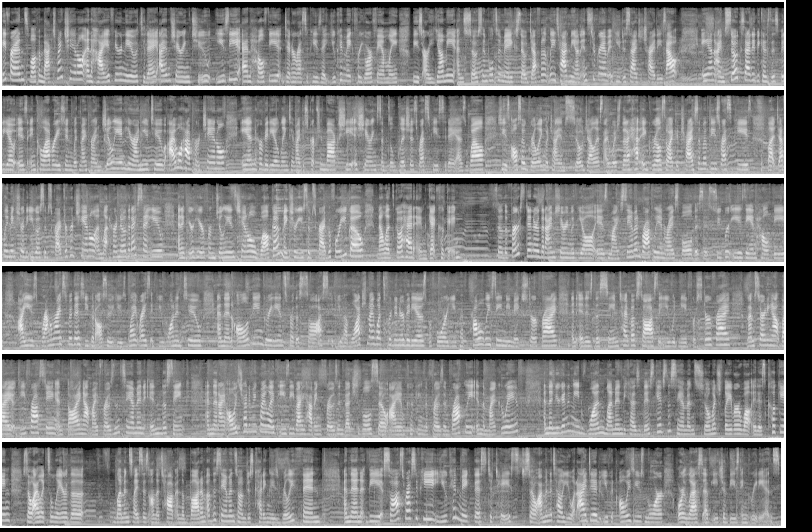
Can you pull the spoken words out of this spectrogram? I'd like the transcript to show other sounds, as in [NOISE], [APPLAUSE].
Hey friends, welcome back to my channel and hi if you're new. Today I am sharing two easy and healthy dinner recipes that you can make for your family. These are yummy and so simple to make, so definitely tag me on Instagram if you decide to try these out. And I'm so excited because this video is in collaboration with my friend Jillian here on YouTube. I will have her channel and her video linked in my description box. She is sharing some delicious recipes today as well. She is also grilling, which I am so jealous. I wish that I had a grill so I could try some of these these recipes, but definitely make sure that you go subscribe to her channel and let her know that I sent you. And if you're here from Jillian's channel, welcome. Make sure you subscribe before you go. Now let's go ahead and get cooking. So the first dinner that I'm sharing with y'all is my salmon, broccoli, and rice bowl. This is super easy and healthy. I use brown rice for this. You could also use white rice if you wanted to. And then all of the ingredients for the sauce. If you have watched my What's for Dinner videos before, you have probably seen me make stir fry. And it is the same type of sauce that you would need for stir fry. And I'm starting out by defrosting and thawing out my frozen salmon in the sink. And then I always try to make my life easy by having frozen vegetables. So I am cooking the frozen broccoli in the microwave. And then you're gonna need one lemon because this gives the salmon so much flavor while it is cooking. So I like to layer the lemon slices on the top and the bottom of the salmon so I'm just cutting these really thin and then the sauce recipe you can make this to taste so I'm to tell you what I did but you can always use more or less of each of these ingredients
